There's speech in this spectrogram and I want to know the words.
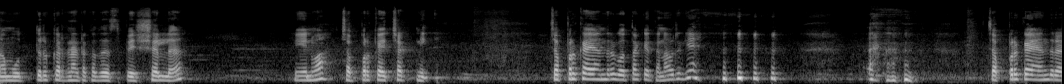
ನಮ್ಮ ಉತ್ತರ ಕರ್ನಾಟಕದ ಸ್ಪೆಷಲ್ ಏನ್ವಾ? ಚಪ್ಪರಕಾಯಿ ಚಟ್ನಿ. ಚಪ್ಪರಕಾಯಿ ಅಂದ್ರೆ ಗೊತ್ತಾಕೈತನ ಅವ್ರಿಗೆ? ಚಪ್ಪರಕಾಯಿ ಅಂದ್ರೆ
